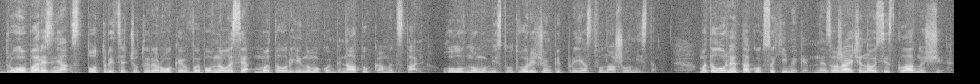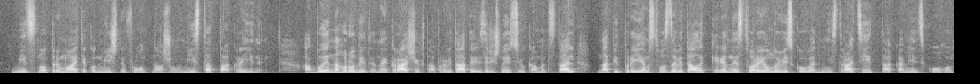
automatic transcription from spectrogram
2 березня 134 роки виповнилося металургійному комбінату Камедсталь, головному містоутворюючому підприємству нашого міста. Металурги та коксохіміки, незважаючи на усі складнощі, міцно тримають економічний фронт нашого міста та країни. Аби нагородити найкращих та привітати з річницею Камедсталь, на підприємство завітали керівництво районної військової адміністрації та Кам'янського.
